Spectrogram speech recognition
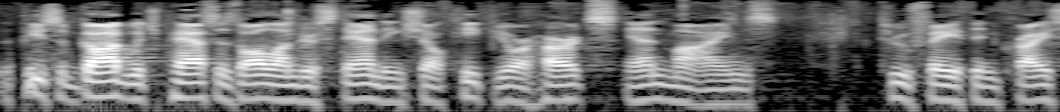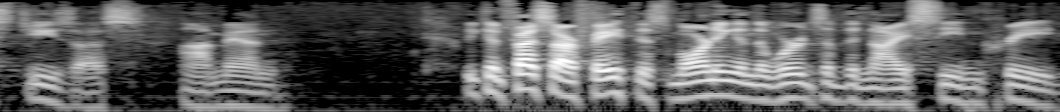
The peace of God, which passes all understanding, shall keep your hearts and minds through faith in Christ Jesus. Amen. We confess our faith this morning in the words of the Nicene Creed.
